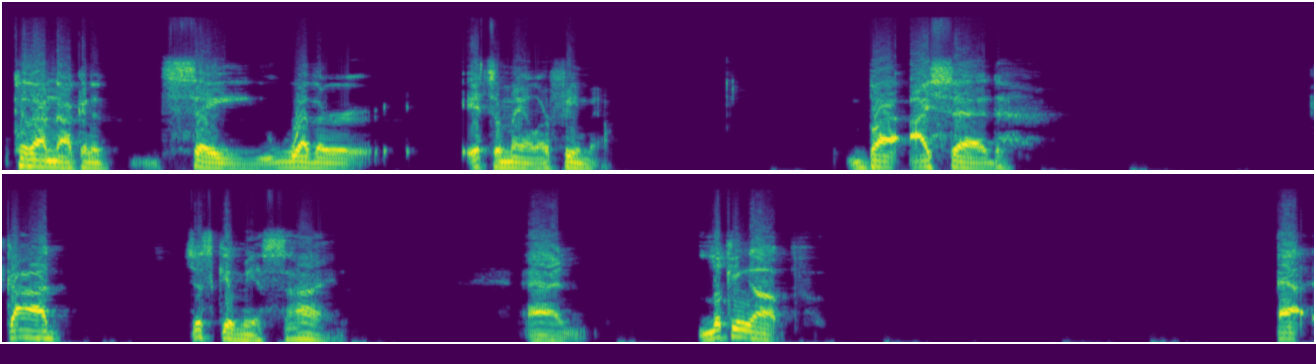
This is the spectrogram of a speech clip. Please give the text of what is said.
Because I'm not going to say whether it's a male or female. But I said, God, just give me a sign. And looking up at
